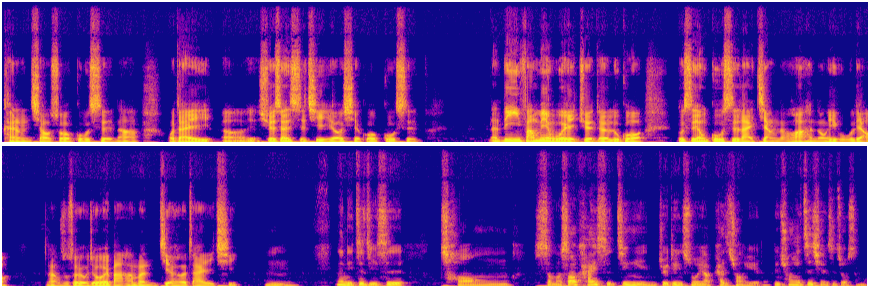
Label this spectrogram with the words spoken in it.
看小说故事，那我在呃学生时期有写过故事。那另一方面，我也觉得如果不是用故事来讲的话，很容易无聊。那所以我就会把它们结合在一起。嗯，那你自己是从什么时候开始经营，决定说要开始创业的？你创业之前是做什么？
